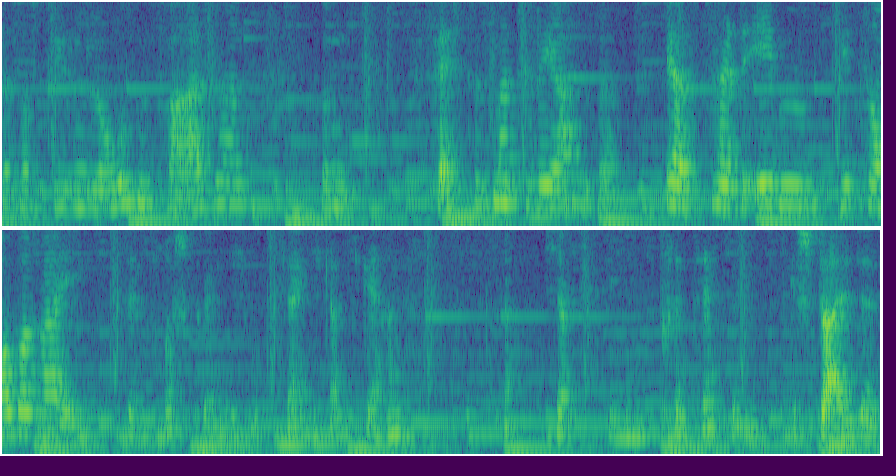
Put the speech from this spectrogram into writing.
dass aus diesen losen Fasern so ein festes Material wird. Ja, es ist halt eben die Zauberei. Den Froschkönig mag ich eigentlich ganz gerne. Ich habe die Prinzessin gestaltet,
